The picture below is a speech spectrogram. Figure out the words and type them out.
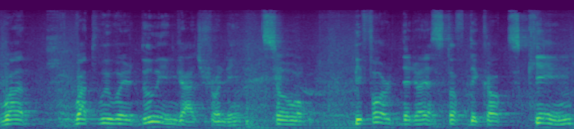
what what we were doing actually. So before the rest of the cops came,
